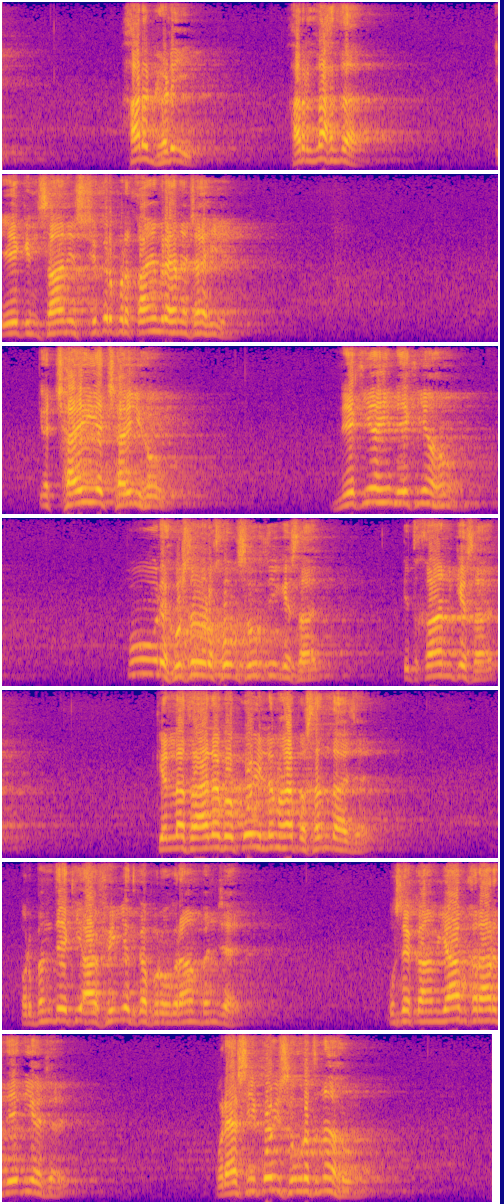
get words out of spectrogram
ہر گھڑی، ہر لحظہ ایک انسان اس فکر پر قائم رہنا چاہیے۔ کہ اچھائی اچھائی ہو، نیکیاں ہی نیکیاں ہوں، پورے حسن اور خوبصورتی کے ساتھ، اتقان کے ساتھ کہ اللہ تعالیٰ کو کوئی لمحہ پسند آ جائے اور بندے کی آفیت کا پروگرام بن جائے، اسے کامیاب قرار دے دیا جائے اور ایسی کوئی صورت نہ ہو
